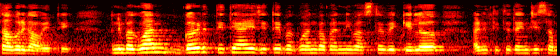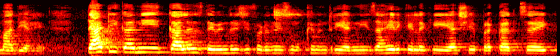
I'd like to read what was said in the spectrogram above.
सावरगाव येथे. आणि भगवान गड तिथे आहे जिथे भगवान बाबांनी वास्तव्य केलं आणि तिथे त्यांची समाधी आहे. त्या ठिकाणी कालच देवेंद्रजी फडणवीस मुख्यमंत्री यांनी जाहीर केलं की असे प्रकारचं एक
